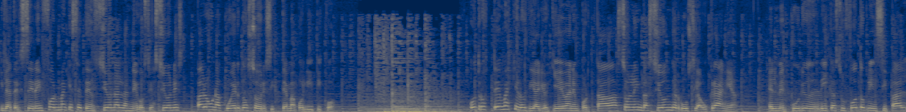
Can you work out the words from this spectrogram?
Y la tercera informa que se tensionan las negociaciones para un acuerdo sobre sistema político. Otros temas que los diarios llevan en portada son la invasión de Rusia a Ucrania, el Mercurio dedica su foto principal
